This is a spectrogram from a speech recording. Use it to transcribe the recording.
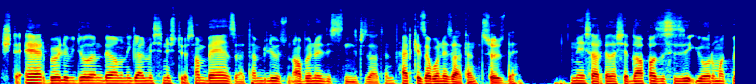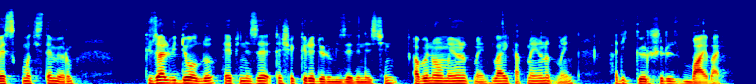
İşte eğer böyle videoların devamını gelmesini istiyorsan beğen zaten biliyorsun abone desindir zaten. Herkes abone zaten sözde. Neyse arkadaşlar daha fazla sizi yormak ve sıkmak istemiyorum. Güzel video oldu. Hepinize teşekkür ediyorum izlediğiniz için. Abone olmayı unutmayın. Like atmayı unutmayın. Hadi görüşürüz. Bay bay.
